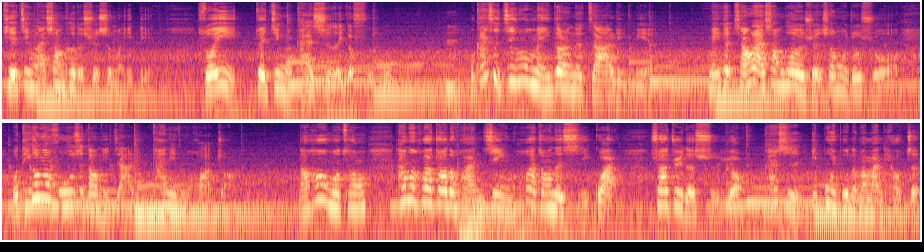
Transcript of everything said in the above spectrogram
贴近来上课的学生们一点。所以最近我开始了一个服务，嗯，我开始进入每一个人的家里面，每一个想要来上课的学生，我就说，我提供的服务是到你家里，看你怎么化妆，然后我们从他们化妆的环境、化妆的习惯、刷具的使用，开始一步一步的慢慢调整。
